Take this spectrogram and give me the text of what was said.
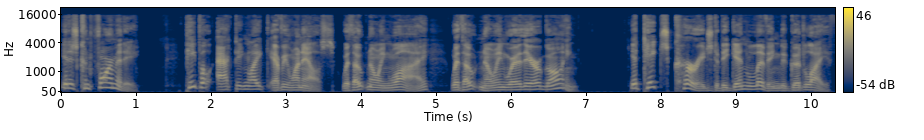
it is conformity. People acting like everyone else, without knowing why, without knowing where they are going. It takes courage to begin living the good life.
